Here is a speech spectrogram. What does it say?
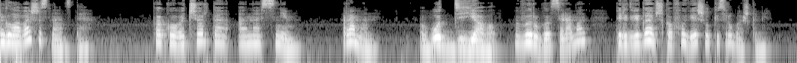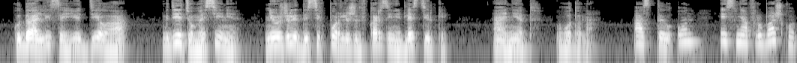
Глава шестнадцатая. Какого черта она с ним? Роман. «Вот дьявол!» – выругался Роман, передвигая в шкафу вешалки с рубашками. «Куда Алиса ее дела, а? Где темно-синяя? Неужели до сих пор лежит в корзине для стирки? А, нет, вот она». Остыл он и, сняв рубашку,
